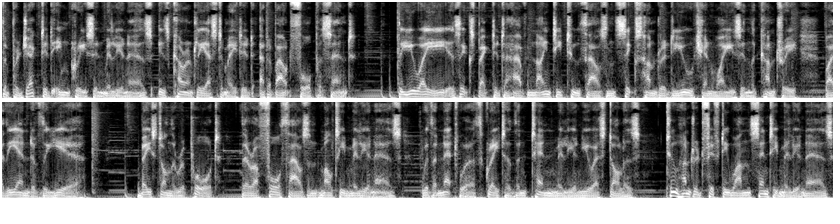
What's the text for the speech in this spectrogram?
The projected increase in millionaires is currently estimated at about 4%. The UAE is expected to have 92,600 HNWIs in the country by the end of the year. Based on the report, there are 4,000 multi-millionaires with a net worth greater than 10 million US dollars, 251 centimillionaires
